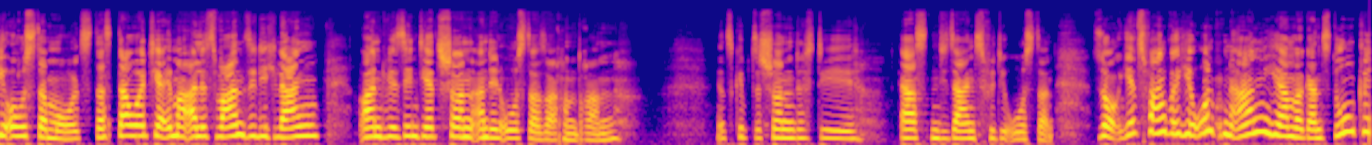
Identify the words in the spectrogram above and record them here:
die Ostermolds. Das dauert ja immer alles wahnsinnig lang und wir sind jetzt schon an den Ostersachen dran. Jetzt gibt es schon die ersten Designs für die Ostern. So, jetzt fangen wir hier unten an. Hier haben wir ganz dunkel.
